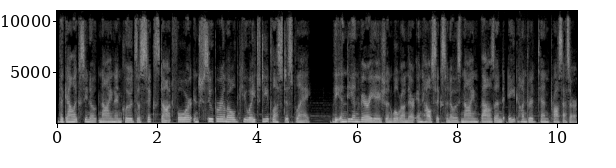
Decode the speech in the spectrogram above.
The Galaxy Note 9 includes a 6.4-inch Super AMOLED QHD Plus display. The Indian variation will run their in-house Exynos 9810 processor.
